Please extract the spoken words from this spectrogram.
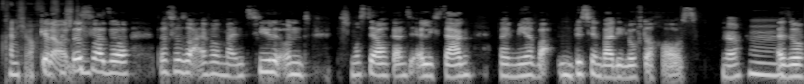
Kann ich auch Genau, verstehen. das war so, das war so einfach mein Ziel und ich muss dir auch ganz ehrlich sagen, bei mir war ein bisschen war die Luft auch raus. Ne? Hm. Also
